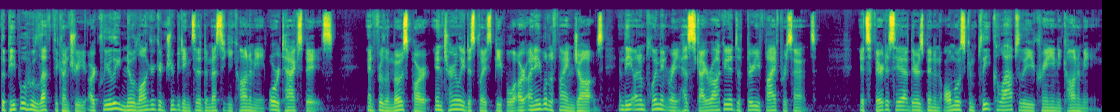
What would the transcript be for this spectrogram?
The people who left the country are clearly no longer contributing to the domestic economy or tax base. And for the most part, internally displaced people are unable to find jobs, and the unemployment rate has skyrocketed to 35%. It's fair to say that there has been an almost complete collapse of the Ukrainian economy.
